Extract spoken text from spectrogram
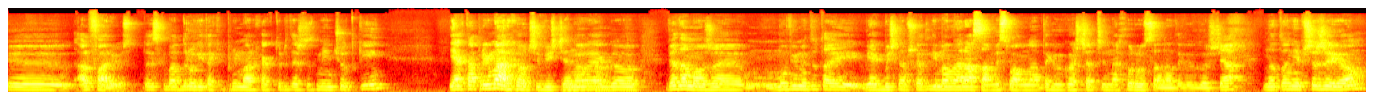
y, Alfarius. To jest chyba drugi taki primarcha, który też jest mięciutki. Jak na primarchę oczywiście, no, No tak, jak go, wiadomo, że mówimy tutaj, jakbyś na przykład Limana Rasa wysłał na tego gościa, czy na Horusa na tego gościa, no to nie przeżyją.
